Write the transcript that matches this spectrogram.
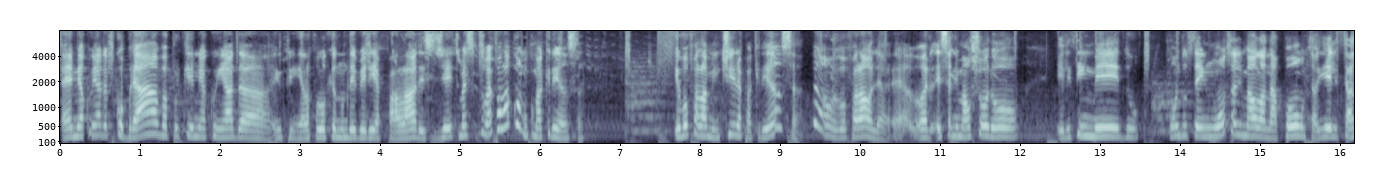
é, minha cunhada ficou brava porque minha cunhada, enfim, ela falou que eu não deveria falar desse jeito, mas você vai falar como com uma criança? Eu vou falar mentira para criança? Não, eu vou falar, olha, é, esse animal chorou, ele tem medo. Quando tem um outro animal lá na ponta e ele tá,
